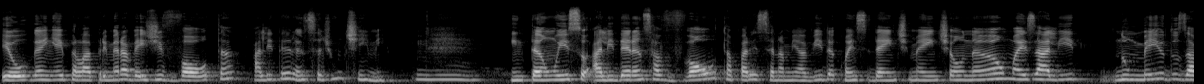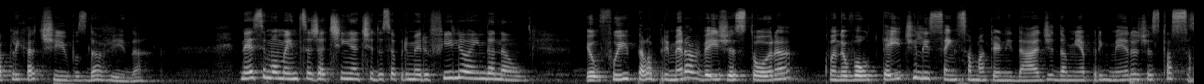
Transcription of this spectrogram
eu ganhei pela primeira vez de volta a liderança de um time. Uhum. então isso a liderança volta a aparecer na minha vida coincidentemente ou não mas ali no meio dos aplicativos da vida. Nesse momento você já tinha tido seu primeiro filho ou ainda não? Eu fui pela primeira vez gestora quando eu voltei de licença maternidade da minha primeira gestação.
